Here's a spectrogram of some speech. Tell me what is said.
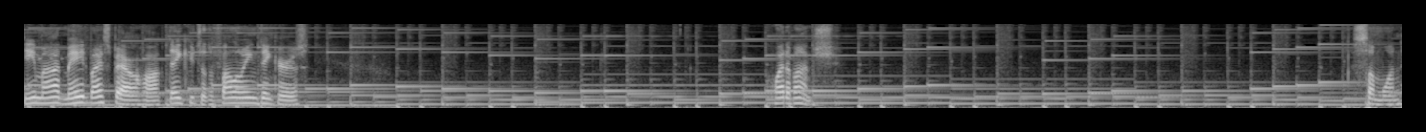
D-Mod made by Sparrowhawk. Thank you to the following Dinkers. Quite a bunch. Someone.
